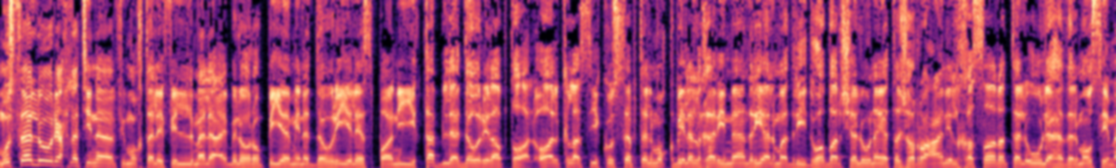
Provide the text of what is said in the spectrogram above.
مستهل رحلتنا في مختلف الملاعب الأوروبية من الدوري الإسباني قبل دوري الأبطال والكلاسيكو السبت المقبل الغريمان ريال مدريد وبرشلونة يتجرعان الخسارة الأولى هذا الموسم.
